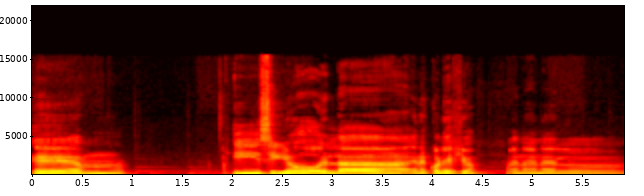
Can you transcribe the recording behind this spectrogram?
Em, y siguió en, la, en el colegio, en, en, el,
